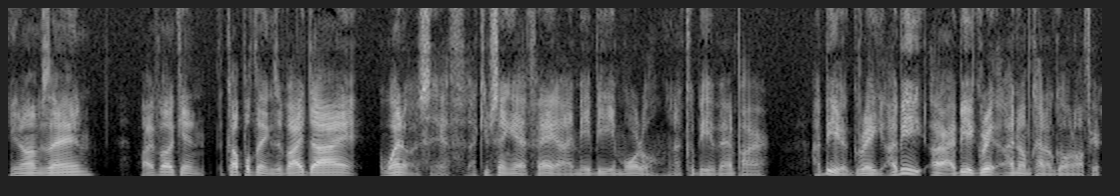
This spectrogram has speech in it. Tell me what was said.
You know what I'm saying? I fucking, a couple things. If I die, when, if, I keep saying if, hey, I may be immortal and I could be a vampire. I'd be a great, I'd be, all right, I'd be a great, I know I'm kind of going off here.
